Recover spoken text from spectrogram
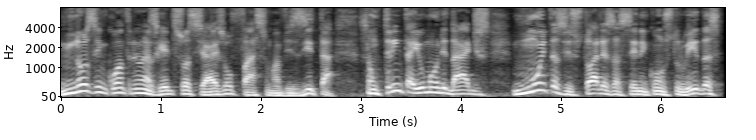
Nos encontre nas redes sociais ou faça uma visita. São 31 unidades, muitas histórias a serem construídas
